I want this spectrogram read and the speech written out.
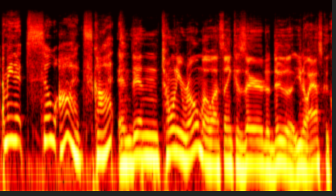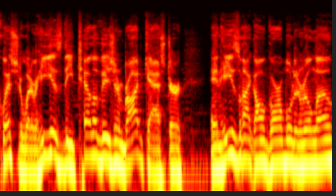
I mean, it's so odd, Scott. And then Tony Romo, I think, is there to do, a, you know, ask a question or whatever. He is the television broadcaster and he's like all garbled and real low.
